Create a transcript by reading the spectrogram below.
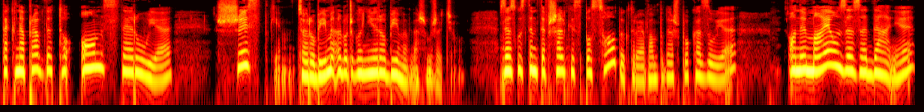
Tak naprawdę to on steruje wszystkim, co robimy albo czego nie robimy w naszym życiu. W związku z tym te wszelkie sposoby, które ja Wam też pokazuję, one mają za zadanie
